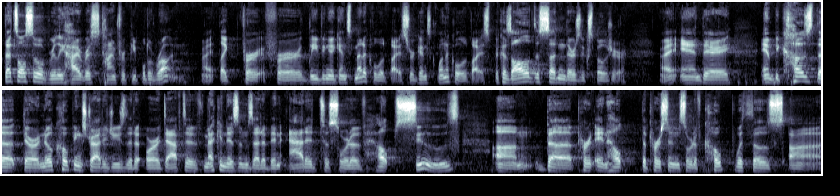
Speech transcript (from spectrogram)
that's also a really high risk time for people to run, right? Like for, for leaving against medical advice or against clinical advice, because all of a sudden there's exposure, right? And, they, and because the, there are no coping strategies that, or adaptive mechanisms that have been added to sort of help soothe um, the per- and help the person sort of cope with those uh,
